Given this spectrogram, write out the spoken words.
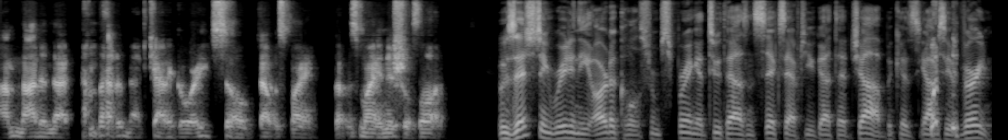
I'm not in that I'm not in that category. So that was my that was my initial thought. It was interesting reading the articles from spring of 2006 after you got that job because you obviously very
